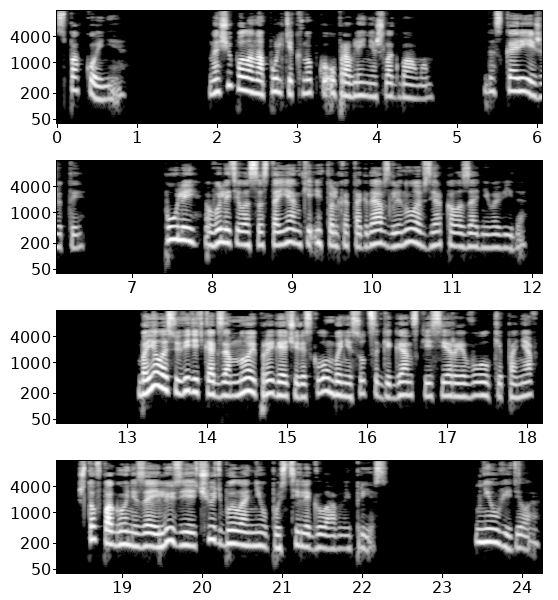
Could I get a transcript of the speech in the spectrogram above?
Спокойнее. Нащупала на пульте кнопку управления шлагбаумом. «Да скорей же ты!» Пулей вылетела со стоянки и только тогда взглянула в зеркало заднего вида. Боялась увидеть, как за мной, прыгая через клумбы, несутся гигантские серые волки, поняв, что в погоне за иллюзией чуть было не упустили главный приз. Не увидела.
